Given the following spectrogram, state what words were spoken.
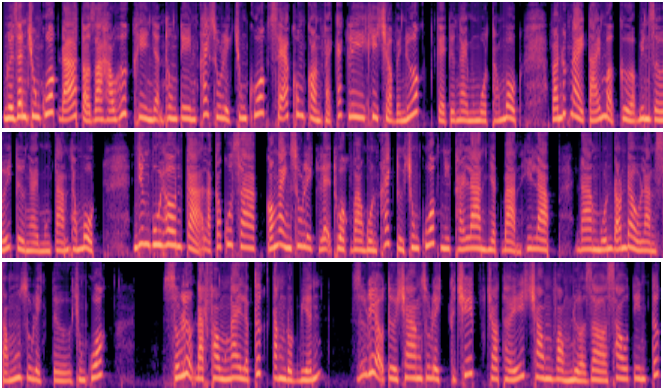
Người dân Trung Quốc đã tỏ ra háo hức khi nhận thông tin khách du lịch Trung Quốc sẽ không còn phải cách ly khi trở về nước kể từ ngày 1 tháng 1 và nước này tái mở cửa biên giới từ ngày 8 tháng 1. Nhưng vui hơn cả là các quốc gia có ngành du lịch lệ thuộc vào nguồn khách từ Trung Quốc như Thái Lan, Nhật Bản, Hy Lạp đang muốn đón đầu làn sóng du lịch từ Trung Quốc. Số lượng đặt phòng ngay lập tức tăng đột biến. Dữ liệu từ trang du lịch Kchip cho thấy trong vòng nửa giờ sau tin tức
